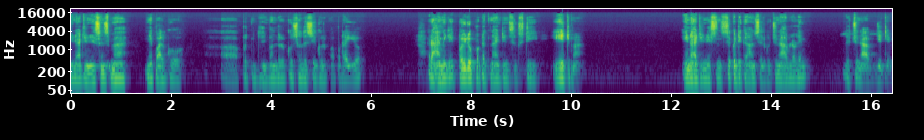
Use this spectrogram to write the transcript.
युनाइटेड नेसन्समा नेपालको प्रतिनिधिमण्डलको सदस्यको रूपमा पठाइयो। र हामीले पहिलोपटक नाइन्टिन सिक्सटी एटमा युनाइटेड नेसन्स सेक्युरिटी काउन्सिलको चुनाव लड्यौँ र चुनाव जित्यौँ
